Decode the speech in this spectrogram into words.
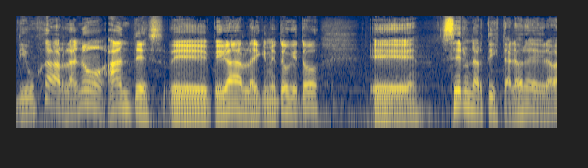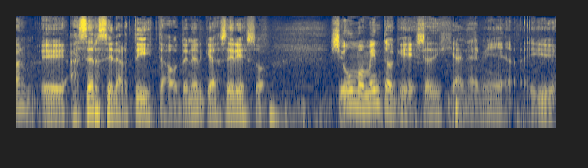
dibujarla, ¿no? Antes de pegarla y que me toque todo, eh, ser un artista, a la hora de grabar, eh, hacerse el artista o tener que hacer eso. Llegó un momento que yo dije, a la mierda, y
